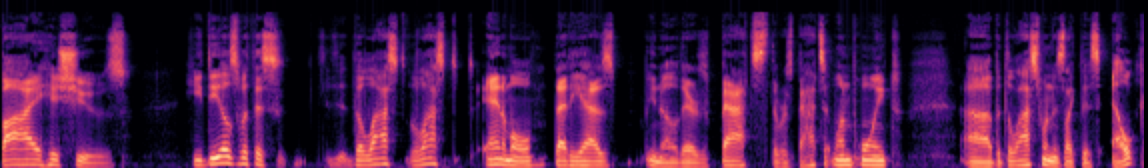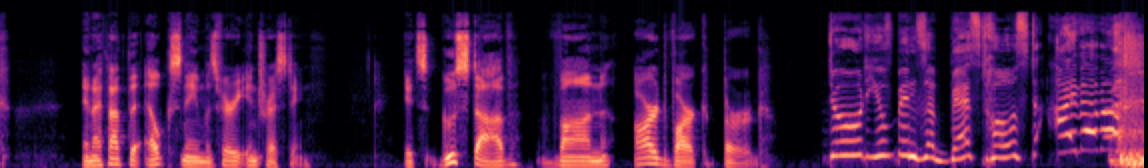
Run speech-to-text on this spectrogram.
buy his shoes. He deals with this the last the last animal that he has, you know, there's bats. There was bats at one point. Uh, but the last one is like this elk. And I thought the elk's name was very interesting. It's Gustav von Aardvarkberg. Dude, you've been the best host I've ever.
